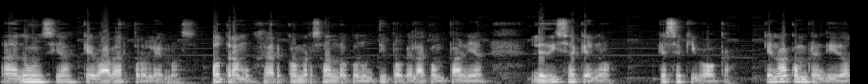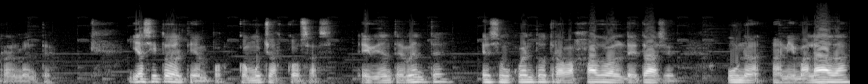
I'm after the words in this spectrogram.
anuncia que va a haber problemas. Otra mujer, conversando con un tipo que la acompaña, le dice que no, que se equivoca, que no ha comprendido realmente. Y así todo el tiempo, con muchas cosas. Evidentemente, es un cuento trabajado al detalle, una animalada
